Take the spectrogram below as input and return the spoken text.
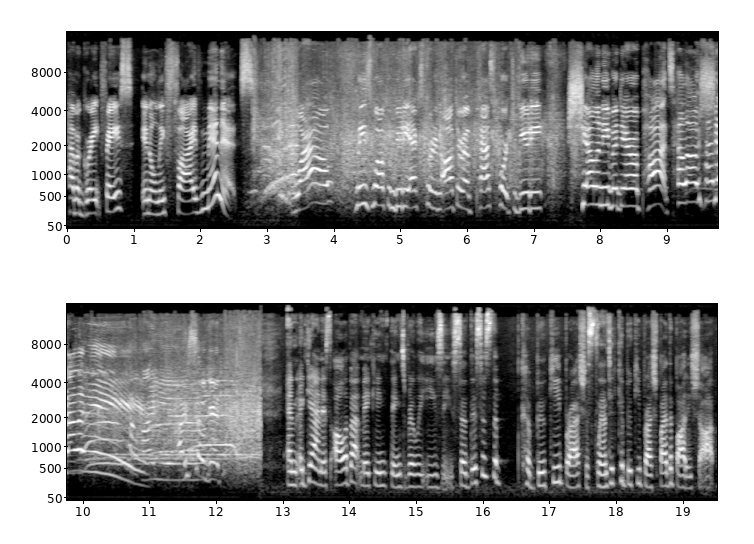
have a great face in only five minutes. Wow. Please welcome beauty expert and author of Passport to Beauty, Shalini Vadhera Potts. Hello, Shalini. How are you? I'm so good. And again, it's all about making things really easy. So this is the kabuki brush, a slanted kabuki brush by the Body Shop.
